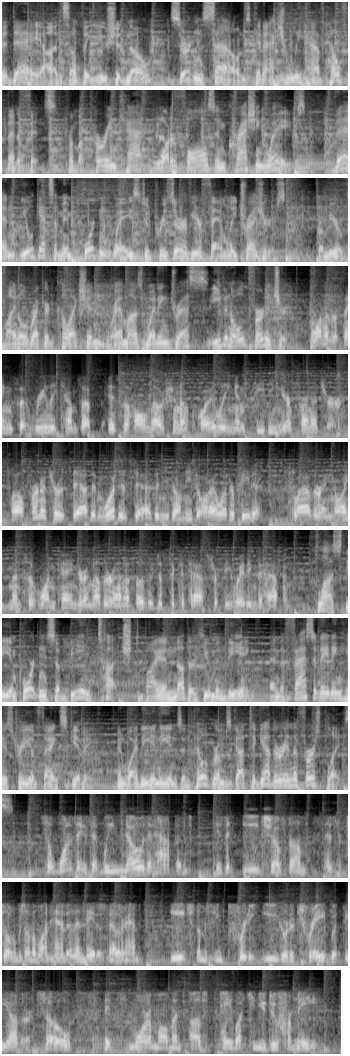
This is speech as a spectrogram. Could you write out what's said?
Today, on Something You Should Know, certain sounds can actually have health benefits, from a purring cat, waterfalls, and crashing waves. Then, you'll get some important ways to preserve your family treasures, from your vinyl record collection, grandma's wedding dress, even old furniture. One of the things that really comes up is the whole notion of oiling and feeding your furniture. Well, furniture is dead and wood is dead, and you don't need to oil it or feed it. Slathering ointments of one kind or another on it, those are just a catastrophe waiting to happen. Plus, the importance of being touched by another human being, and the fascinating history of Thanksgiving, and why the Indians and Pilgrims got together in the first place. So one of the things that we know that happens is that each of them, that's the pilgrims on the one hand and the natives on the other hand, each of them seem pretty eager to trade with the other. So it's more a moment of, hey, what can you do for me?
